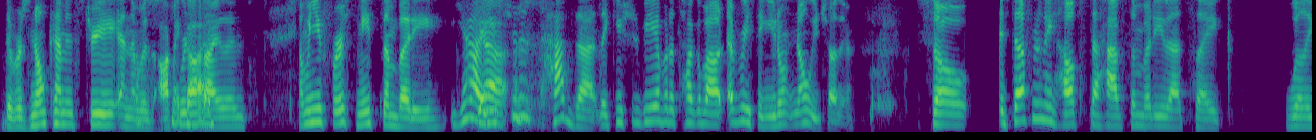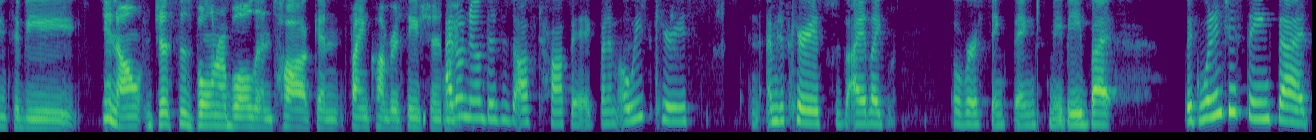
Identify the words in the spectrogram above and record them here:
there was no chemistry and there was Oh awkward silence. And when you first meet somebody, yeah, Yeah. you shouldn't have that. Like you should be able to talk about everything. You don't know each other. So it definitely helps to have somebody that's like willing to be, you know, just as vulnerable and talk and find conversation. I don't know if this is off topic, but I'm always curious. I'm just curious because I like overthink things maybe, but like, wouldn't you think that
